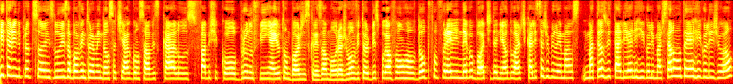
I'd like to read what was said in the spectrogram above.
Ritorine Produções, Luísa Boaventura Mendonça, Tiago Gonçalves, Carlos, Fábio Chicô, Bruno Fim, Ailton Borges, Cresa Moura, João Vitor Bispo Galvão, Rodolfo Freire, Nego Bote, Daniel Duarte, Calista Jubilê, Ma- Matheus Vitaliane Rigoli, Marcelo Montanha Rigoli, João.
